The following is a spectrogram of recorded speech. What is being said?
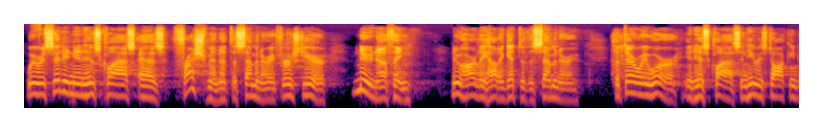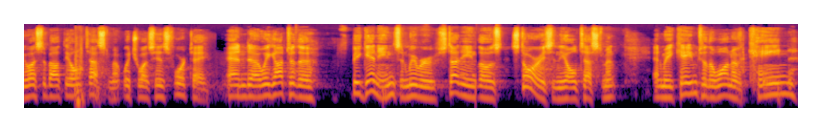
We were sitting in his class as freshmen at the seminary, first year, knew nothing knew hardly how to get to the seminary. But there we were in his class, and he was talking to us about the Old Testament, which was his forte. And uh, we got to the beginnings, and we were studying those stories in the Old Testament, and we came to the one of Cain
